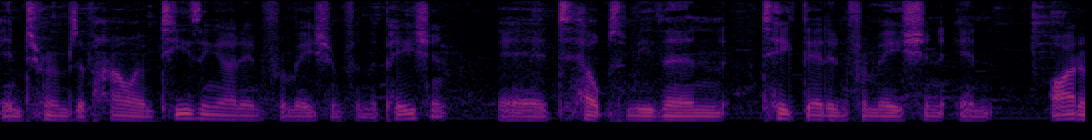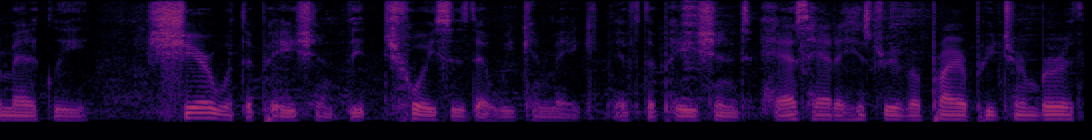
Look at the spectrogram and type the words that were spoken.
in terms of how I'm teasing out information from the patient. It helps me then take that information and automatically share with the patient the choices that we can make. If the patient has had a history of a prior preterm birth,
